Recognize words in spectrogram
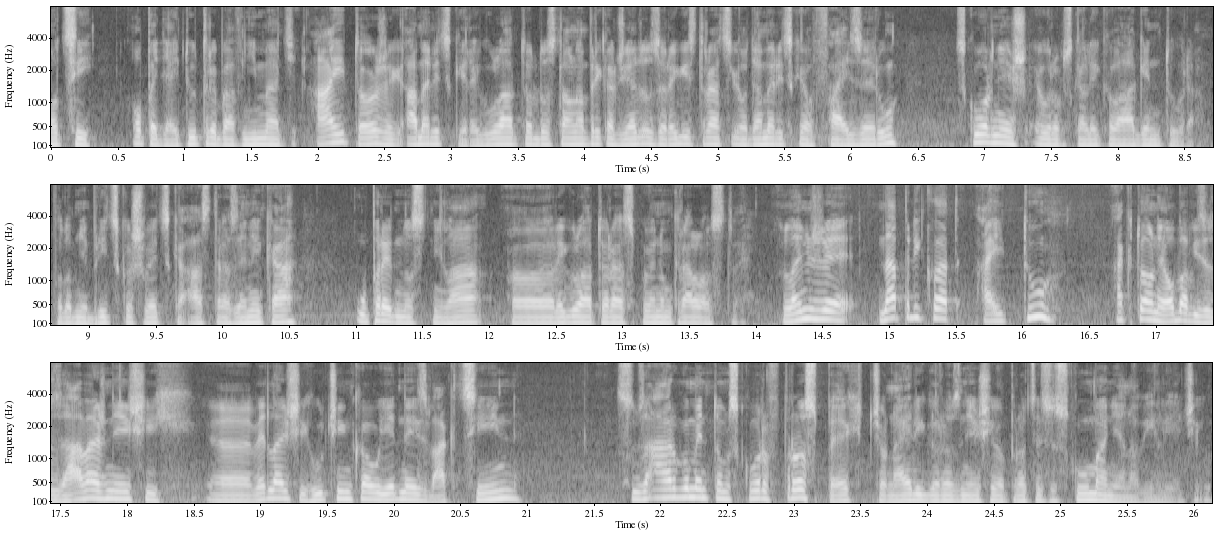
Hoci opäť aj tu treba vnímať aj to, že americký regulátor dostal napríklad žiadosť o registráciu od amerického Pfizeru skôr než Európska lieková agentúra. Podobne britsko-švedská AstraZeneca uprednostnila e, regulátora v Spojenom kráľovstve. Lenže napríklad aj tu Aktuálne obavy zo závažnejších e, vedľajších účinkov jednej z vakcín sú za argumentom skôr v prospech čo najrigoroznejšieho procesu skúmania nových liečiv.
